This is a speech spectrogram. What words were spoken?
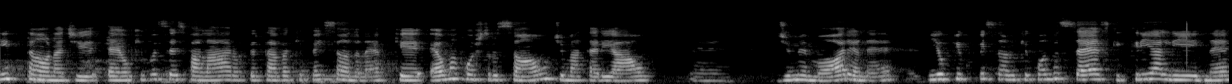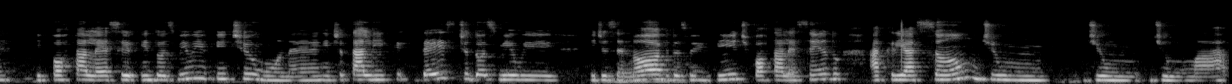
então, Nadir, é o que vocês falaram, eu estava aqui pensando, né? Porque é uma construção de material é, de memória, né? E eu fico pensando que quando o SESC cria ali, né, e fortalece em 2021, né? A gente está ali desde 2019, 2020, fortalecendo a criação de um de, um, de uma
